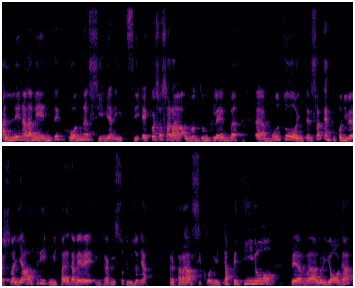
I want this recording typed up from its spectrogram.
allena la mente con Silvia Rizzi e questo sarà uno Zoom Club eh, molto interessante anche un po' diverso dagli altri. Mi pare di avere intravisto che bisogna prepararsi con il tappetino per lo yoga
